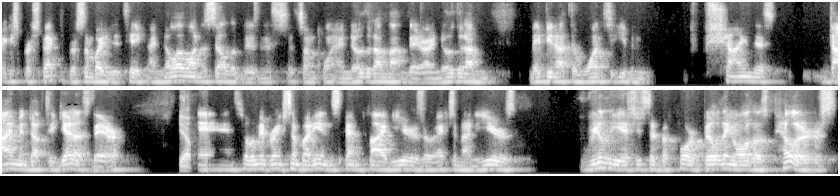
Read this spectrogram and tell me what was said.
I guess perspective for somebody to take. I know I want to sell the business at some point. I know that I'm not there. I know that I'm maybe not the one to even shine this diamond up to get us there. Yep. And so let me bring somebody in and spend five years or X amount of years, really, as you said before, building all those pillars.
